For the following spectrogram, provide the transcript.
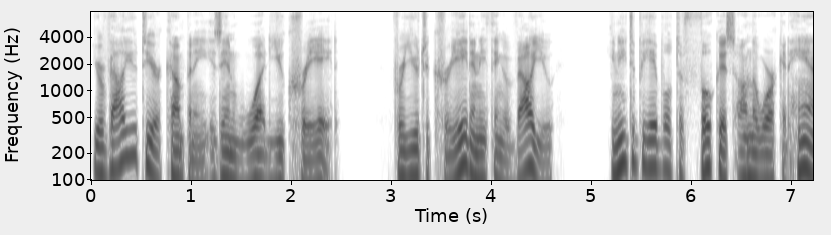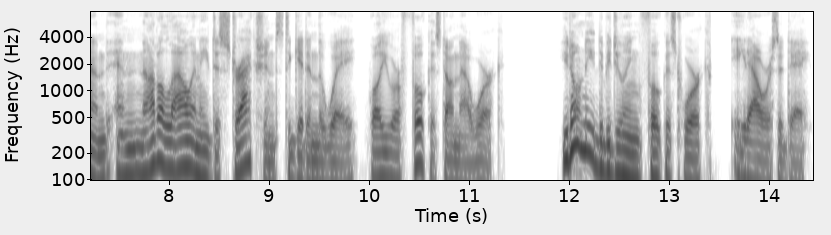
Your value to your company is in what you create. For you to create anything of value, you need to be able to focus on the work at hand and not allow any distractions to get in the way while you are focused on that work. You don't need to be doing focused work eight hours a day.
